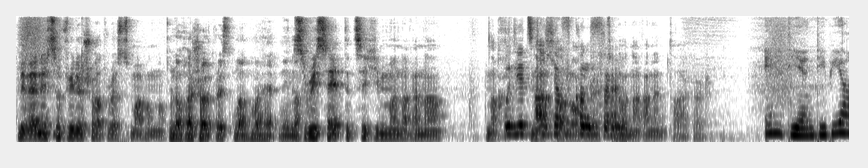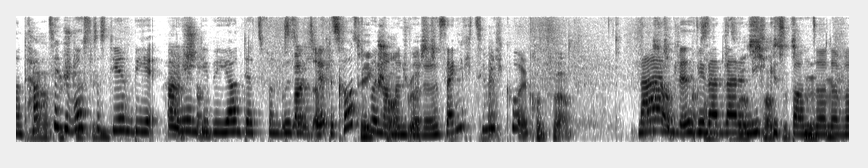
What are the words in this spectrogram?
Wir werden nicht so viele Short Rests machen noch. noch ein Short Rest machen wir halt nicht mehr. Das resettet sich immer nach einer. Nach, Und jetzt nach gehe ich auf Confirm. Oder nach einem Tag halt. In D&D Beyond. Habt ihr gewusst, dass D&D. Beyond jetzt von Wizards of the? Coast übernommen wurde? Das ist eigentlich ziemlich cool. Confirm. Nein, wir, wir werden leider nicht gesponsert, aber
